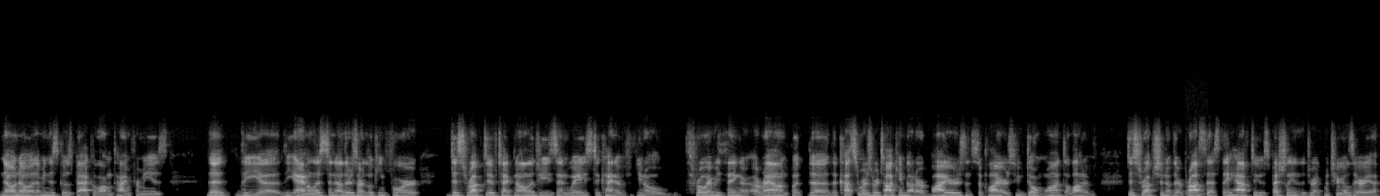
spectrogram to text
No, no. I mean, this goes back a long time for me. Is the the uh, the analysts and others are looking for disruptive technologies and ways to kind of you know throw everything around but the the customers we're talking about are buyers and suppliers who don't want a lot of disruption of their mm-hmm. process they have to especially in the direct materials area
